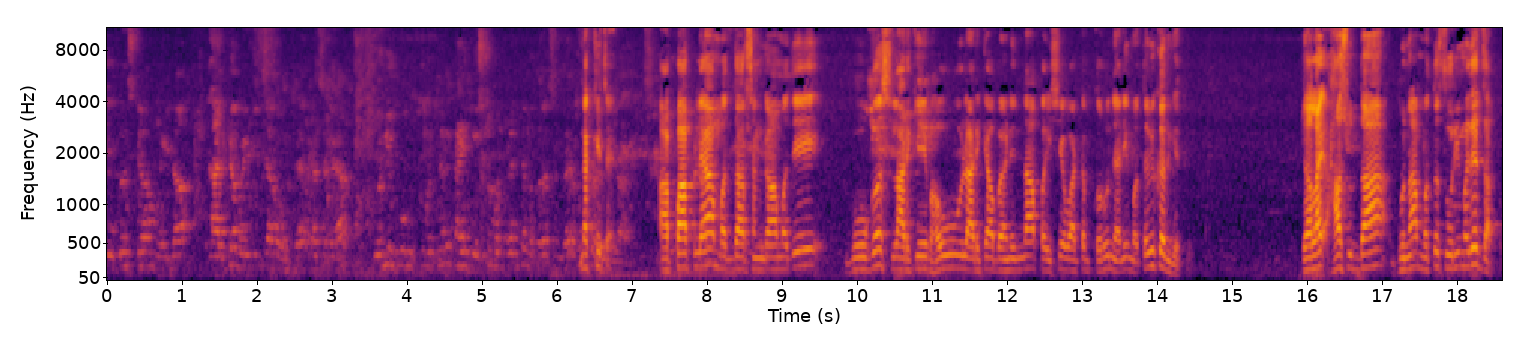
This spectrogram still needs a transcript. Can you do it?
बोगस ज्या महिला लाडक्या बहिणीच्या होत्या त्या सगळ्या दोन्ही उपमुख्यमंत्री आणि काही ज्येष्ठ मंत्र्यांच्या मतदारसंघात नक्कीच आहे. आपापल्या मतदारसंघामध्ये बोगस लाडके भाऊ लाडक्या बहिणींना पैसे वाटप करून यांनी मतं विकत घेतली. याला हा सुद्धा गुन्हा मतचोरीमध्येच जातो.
